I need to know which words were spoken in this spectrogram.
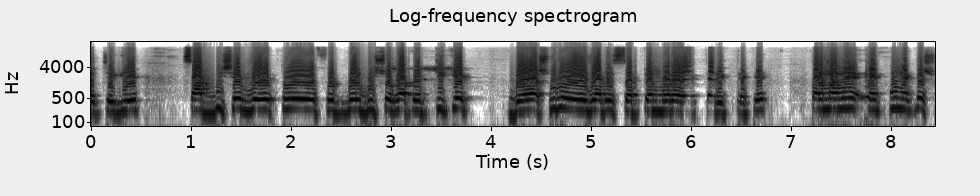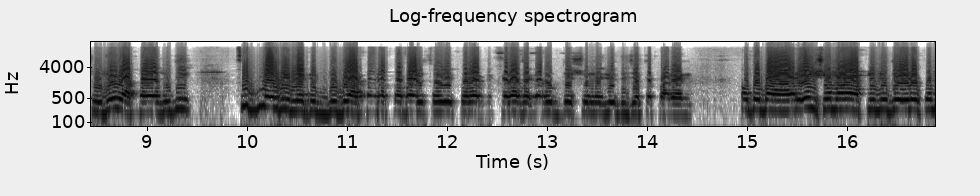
হচ্ছে গিয়ে ছাব্বিশের যেহেতু ফুটবল বিশ্বকাপের টিকিট দেওয়া শুরু হয়ে যাবে সেপ্টেম্বরের এক তারিখ থেকে, তার মানে এখন একটা সুযোগ। আপনারা যদি ফুটবল রিলেটেড যদি আপনারা প্রোফাইল তৈরি করে খেলা দেখার উদ্দেশ্য নিয়ে যদি যেতে পারেন, অথবা এই সময় আপনি যদি এরকম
